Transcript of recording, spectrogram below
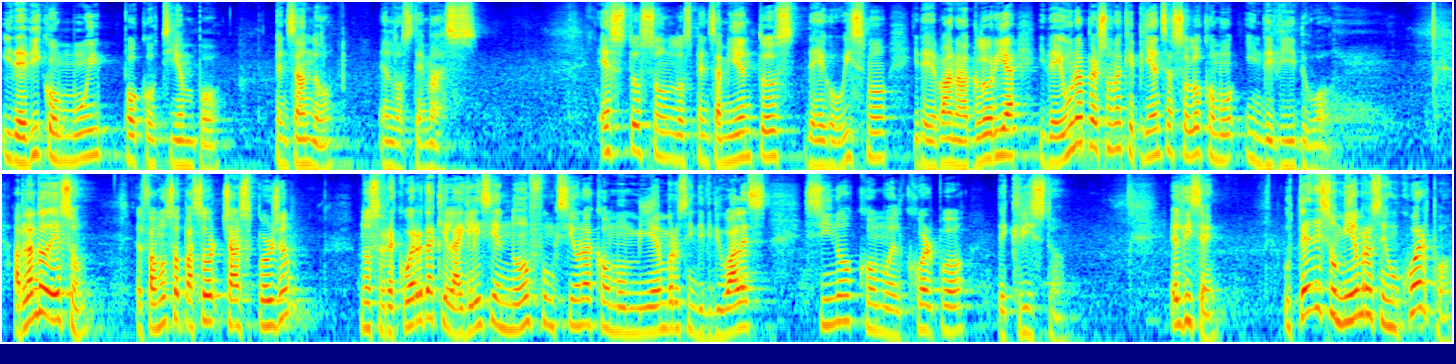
y dedico muy poco tiempo pensando en los demás. Estos son los pensamientos de egoísmo y de vanagloria y de una persona que piensa solo como individuo. Hablando de eso, el famoso pastor Charles Spurgeon nos recuerda que la iglesia no funciona como miembros individuales, sino como el cuerpo de Cristo. Él dice, ustedes son miembros de un cuerpo,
